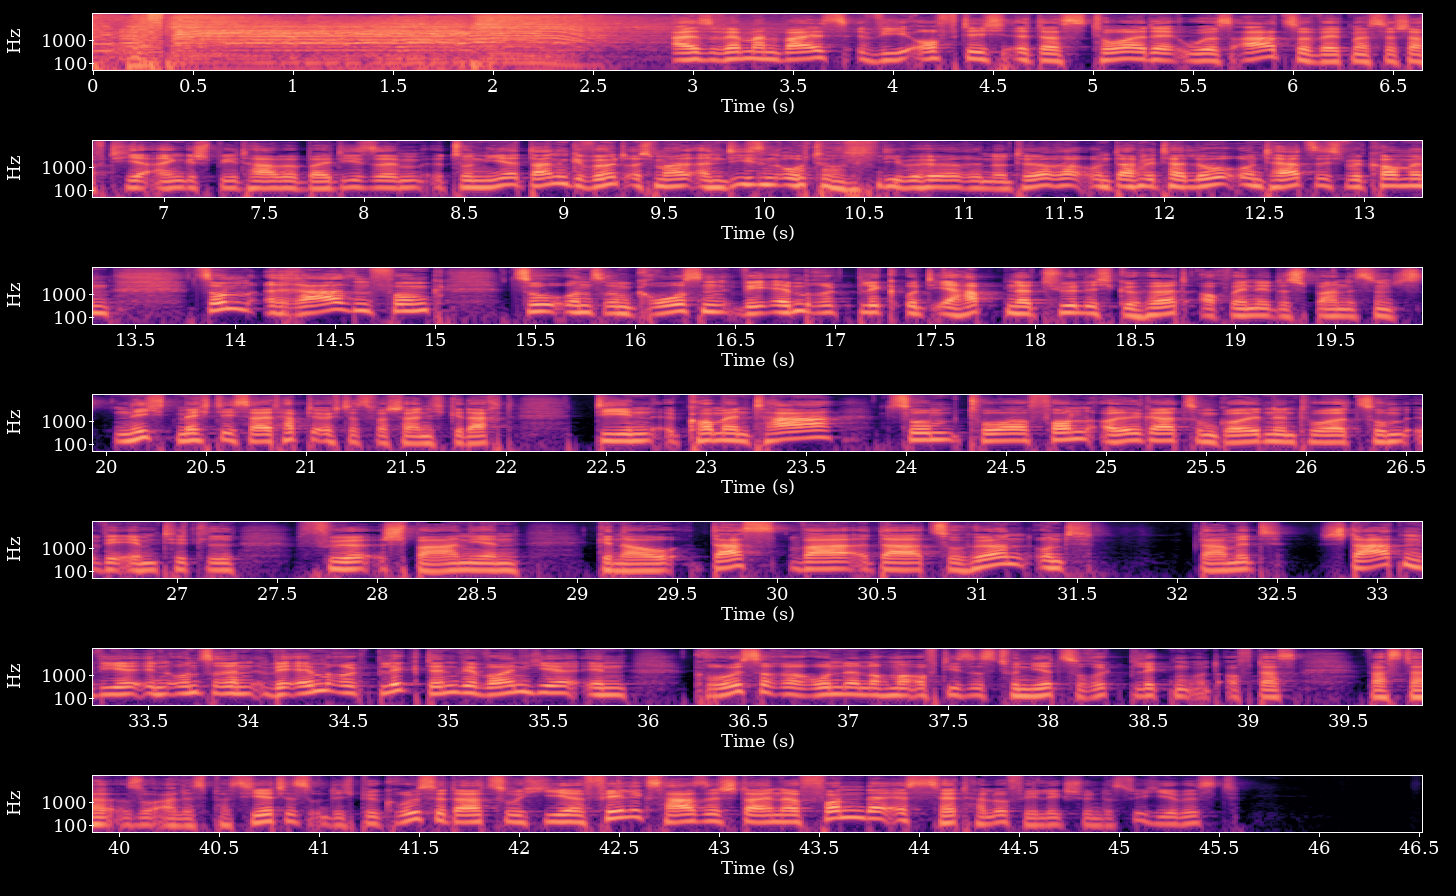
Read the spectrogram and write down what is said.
Also wenn man weiß, wie oft ich äh, das Tor der USA zur Weltmeisterschaft hier eingespielt habe bei diesem Turnier, dann gewöhnt euch mal an diesen O-Ton, liebe Hörerinnen und Hörer. Und damit hallo und herzlich willkommen zum Rasenfunk, zu unserem großen WM-Rückblick. Und ihr habt natürlich gehört, auch wenn ihr des Spanischen nicht mächtig seid, habt ihr euch das wahrscheinlich gedacht, den Kommentar zum Tor von Olga, zum goldenen Tor, zum WM-Titel für Spanien. Genau das war da zu hören und damit starten wir in unseren WM-Rückblick, denn wir wollen hier in größerer Runde nochmal auf dieses Turnier zurückblicken und auf das, was da so alles passiert ist. Und ich begrüße dazu hier Felix Haselsteiner von der SZ. Hallo Felix, schön, dass du hier bist.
